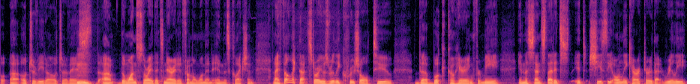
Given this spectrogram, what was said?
uh, Otra Vida, Otra Vez, mm. um, the one story that's narrated from a woman in this collection. And I felt like that story was really crucial to the book cohering for me in the sense that it's, it's she's the only character that really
